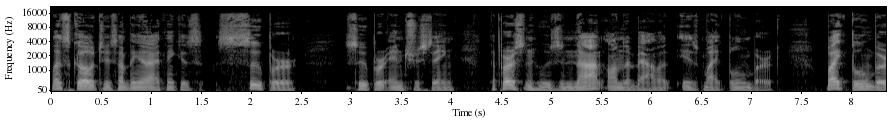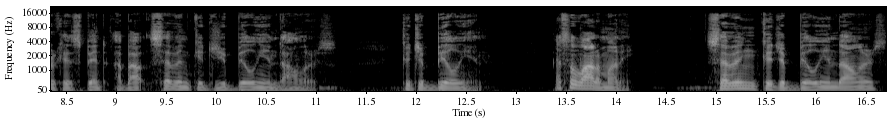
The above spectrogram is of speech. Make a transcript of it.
let's go to something that I think is super, super interesting. The person who's not on the ballot is Mike Bloomberg. Mike Bloomberg has spent about seven gajabillion dollars. Gajabillion. That's a lot of money. Seven gajabillion dollars.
